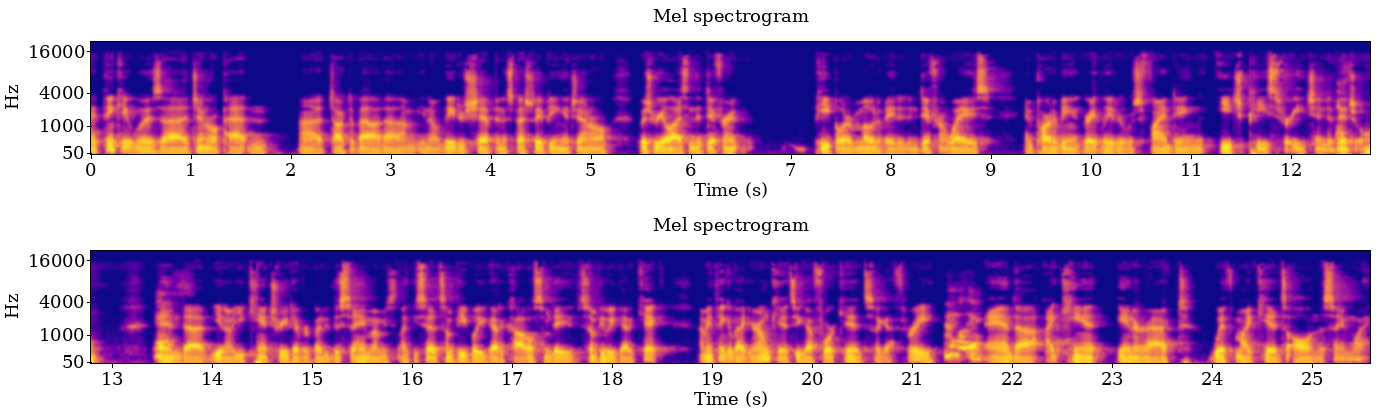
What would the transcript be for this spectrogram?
I think it was, uh, General Patton, uh, talked about, um, you know, leadership and especially being a general was realizing that different people are motivated in different ways. And part of being a great leader was finding each piece for each individual. Yes. And, uh, you know, you can't treat everybody the same. I mean, like you said, some people you got to coddle, some days, some people you got to kick. I mean, think about your own kids. You got four kids. So I got three. Oh, And, uh, I can't interact with my kids all in the same way.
